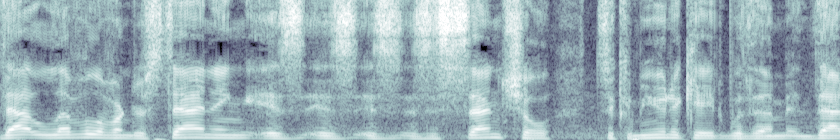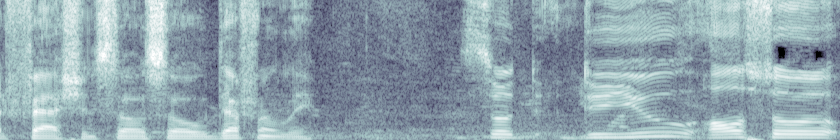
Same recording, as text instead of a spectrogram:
that level of understanding is, is, is, is, essential to communicate with them in that fashion. So, so definitely. So, do you also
